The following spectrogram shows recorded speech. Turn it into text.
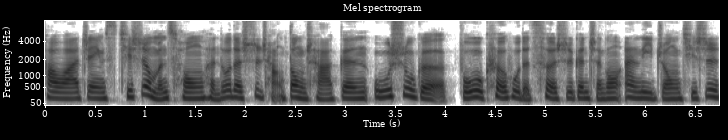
好啊，James。其实我们从很多的市场洞察跟无数个服务客户的测试跟成功案例中，其实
